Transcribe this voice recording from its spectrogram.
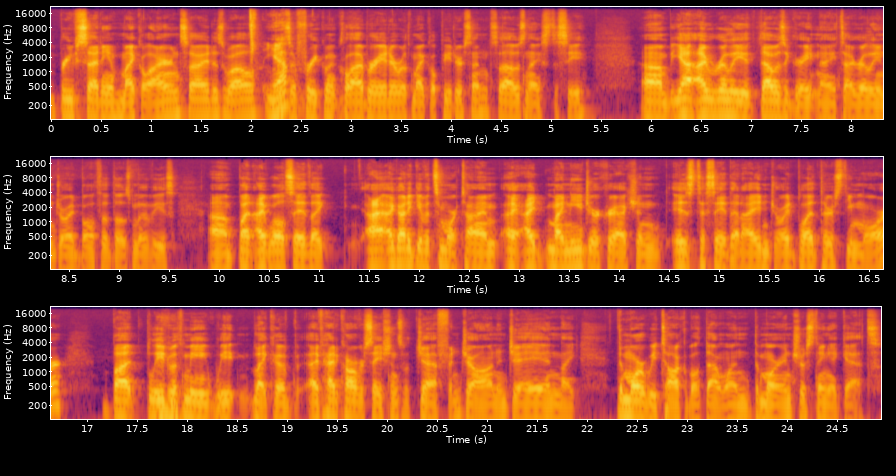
brief setting of Michael Ironside as well. Yeah. he's a frequent collaborator with Michael Peterson, so that was nice to see. Um, but yeah, I really that was a great night. I really enjoyed both of those movies. Um, but I will say, like, I, I got to give it some more time. I, I my knee jerk reaction is to say that I enjoyed Bloodthirsty more. But Bleed with Me, we like uh, I've had conversations with Jeff and John and Jay, and like the more we talk about that one, the more interesting it gets.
